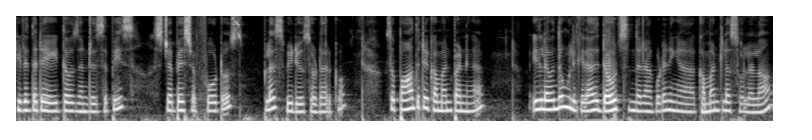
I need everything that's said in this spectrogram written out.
கிட்டத்தட்ட eight thousand recipes step by step photos plus வீடியோஸோடு இருக்கும். ஸோ பார்த்துட்டு கமெண்ட் பண்ணுங்கள் இதில் வந்து உங்களுக்கு ஏதாவது டவுட்ஸ் இருந்ததுன்னா கூட நீங்கள் கமெண்ட்டில் சொல்லலாம்.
